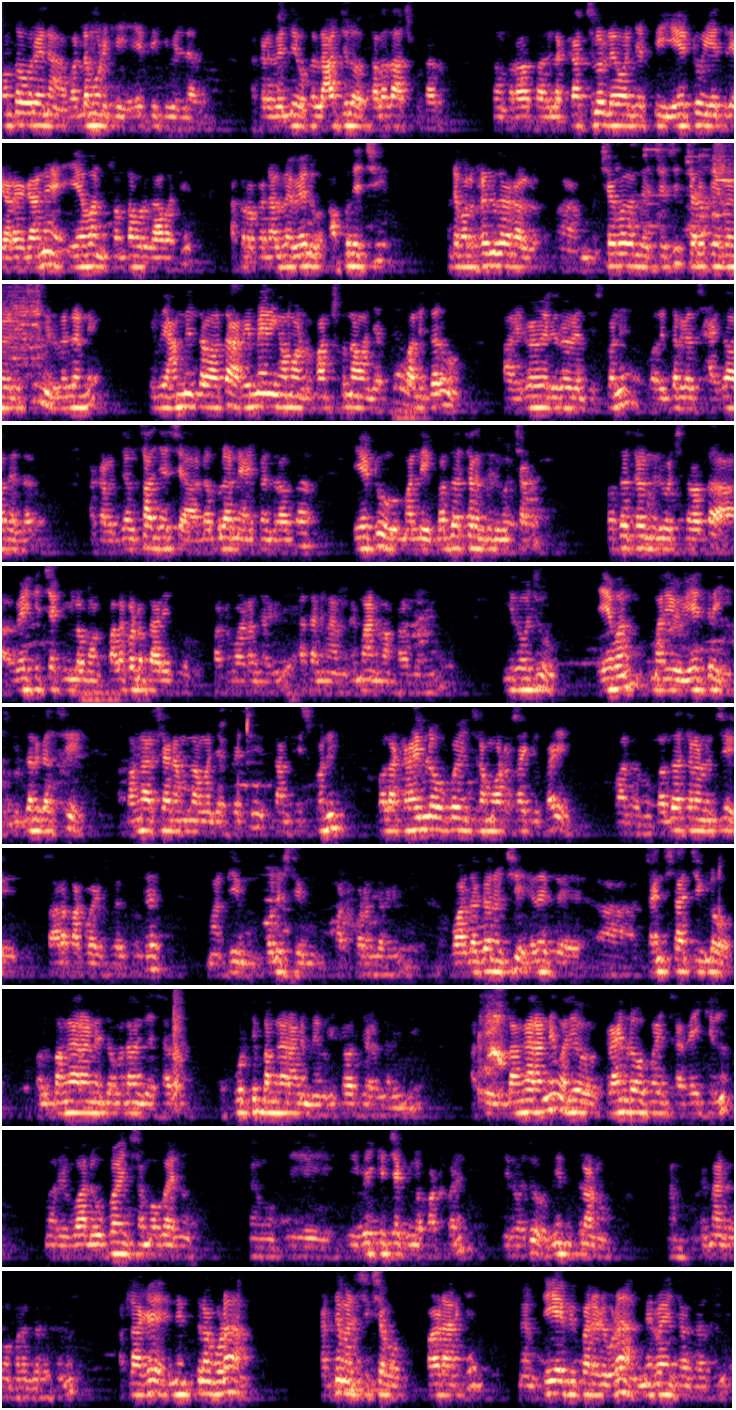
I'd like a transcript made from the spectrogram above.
సొంత ఊరైన వడ్లముడికి ఏపీకి వెళ్ళారు. అక్కడ వెళ్ళి ఒక లాడ్జ్లో తలదాచుకుంటారు దాని తర్వాత ఇలా ఖర్చులు లేవని చెప్పి ఏ టూ ఏ త్రీ అడగగానే ఏ వన్ సొంత ఊరు కాబట్టి అక్కడ ఒక నలభై వేలు అప్పు తెచ్చి అంటే వాళ్ళ ఫ్రెండ్ దగ్గర చేపదం తెచ్చేసి చెరుకు ఇరవై వేలు ఇచ్చి మీరు వెళ్ళండి. ఇవి అమ్మిన తర్వాత రిమైనింగ్ అమౌంట్ పంచుకుందామని చెప్తే వాళ్ళిద్దరూ ఆ ఇరవై వేలు ఇరవై వేలు తీసుకొని వాళ్ళిద్దరు కలిసి హైదరాబాద్ వెళ్ళారు. అక్కడ జల్సాలు చేసి ఆ డబ్బులన్నీ అయిపోయిన తర్వాత ఏ టూ మళ్ళీ భద్రాచలం తిరిగి వచ్చాడు భద్రాచలం తిరిగి వచ్చిన తర్వాత వెహికల్ చెకింగ్లో మాకు పదకొండో తారీఖు పట్టుబడడం జరిగింది. అతన్ని మేము రిమాండ్ పంపడం జరిగింది. ఈరోజు ఏ వన్ మరియు ఏ త్రీ ఇద్దరు కలిసి బంగారు చైన్ అమ్ముదామని చెప్పేసి దాన్ని తీసుకొని వాళ్ళ క్రైమ్లో ఉపయోగించిన మోటార్ సైకిల్పై వాళ్ళు భద్రాచలం నుంచి సారపాక వైపు వెళ్తుంటే మా టీం పోలీస్ టీం పట్టుకోవడం జరిగింది. వాళ్ళ దగ్గర నుంచి ఏదైతే చైన్ స్టాచింగ్లో వాళ్ళు బంగారాన్ని దొంగతనం చేశారో పూర్తి బంగారాన్ని మేము రికవర్ చేయడం జరిగింది. అటు బంగారాన్ని మరియు క్రైమ్లో ఉపయోగించిన వెహికల్ మరియు వాళ్ళు ఉపయోగించిన మొబైల్ మేము ఈ ఈ వెహికల్ చెక్కింగ్లో పట్టుకొని ఈరోజు నిందితులను రిమాండ్ పంపడం జరుగుతుంది. అట్లాగే నిందితులను కూడా కఠినమైన శిక్ష పడడానికి మేము టీఐపీ పరేడ్ కూడా నిర్వహించడం జరుగుతుంది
